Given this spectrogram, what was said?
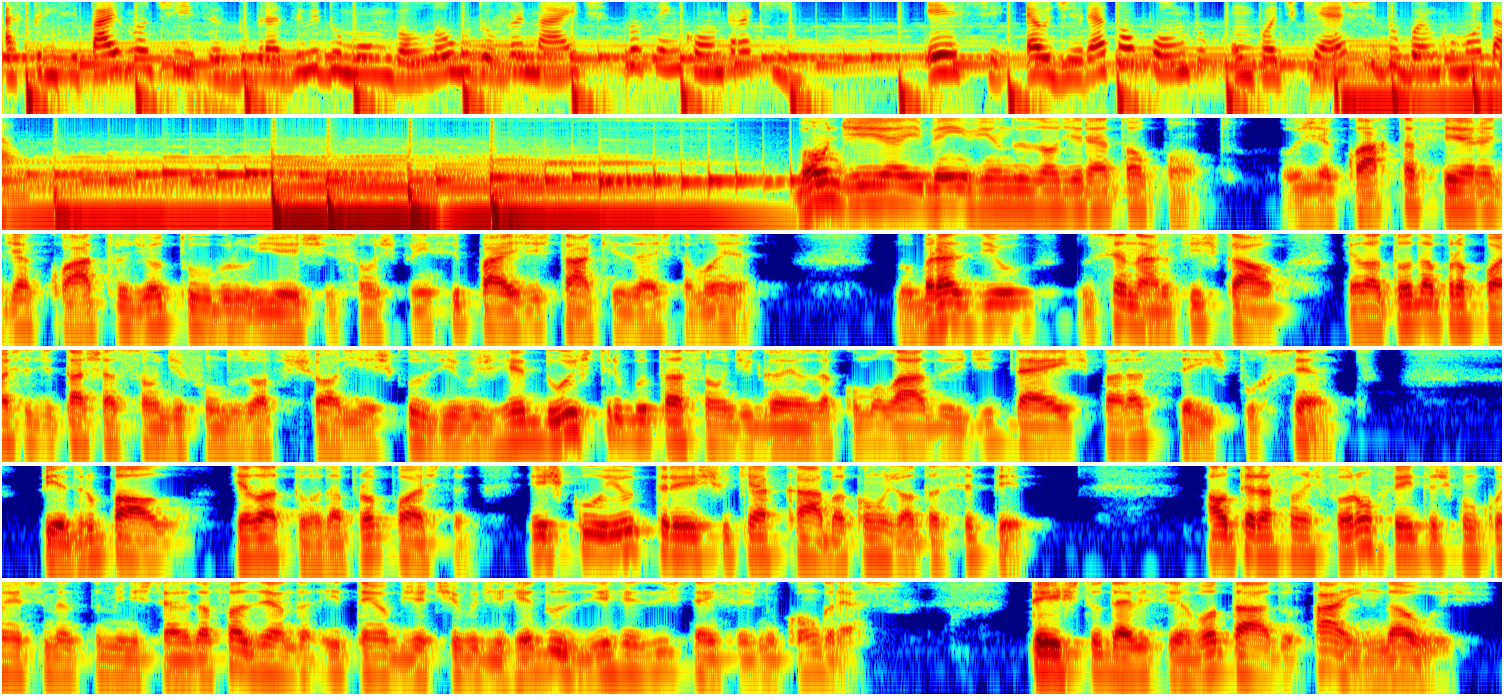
As principais notícias do Brasil e do mundo ao longo do overnight você encontra aqui. Este é o Direto ao Ponto, um podcast do Banco Modal. Bom dia e bem-vindos ao Direto ao Ponto. Hoje é quarta-feira, dia 4 de outubro, e estes são os principais destaques esta manhã. No Brasil, no cenário fiscal, relator da proposta de taxação de fundos offshore e exclusivos reduz tributação de ganhos acumulados de 10% para 6%. Pedro Paulo, relator da proposta, excluiu o trecho que acaba com o JCP. Alterações foram feitas com conhecimento do Ministério da Fazenda e têm o objetivo de reduzir resistências no Congresso. Texto deve ser votado ainda hoje.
